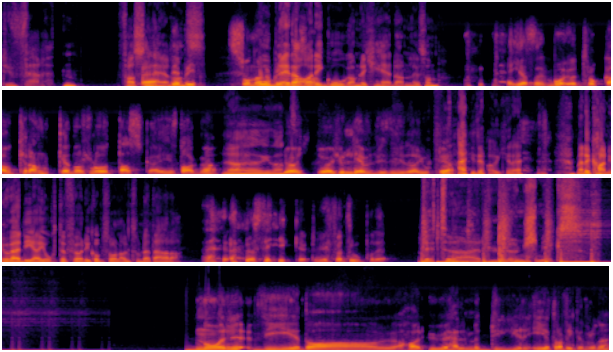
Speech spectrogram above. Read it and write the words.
Du verden. Det Fascinerende. blir, sånn Hvor ble det av altså. de gode gamle kjedene, liksom? Nei, altså, må jo tråkke av kranken og slå taska i stanga. Ja, ja, Du har, du har ikke levd hvis du har gjort det. Nei, det har ikke det. Men det kan jo være de har gjort det før de kom så langt som dette her, da. Sikkert. Vi får tro på det. Dette er Lunsjmix. Når vi da har uhell med dyr i trafikken, Frode,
